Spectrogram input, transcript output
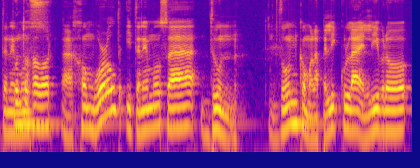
Tenemos favor. a Homeworld y tenemos a Dune. Dune como la película, el libro,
